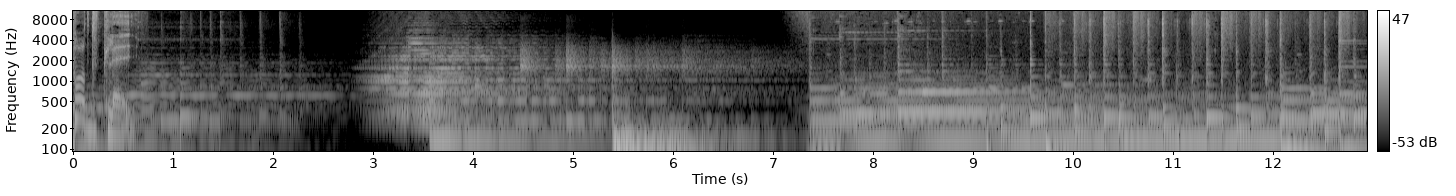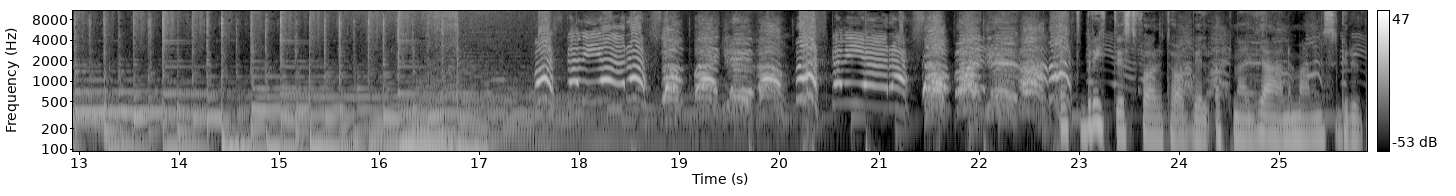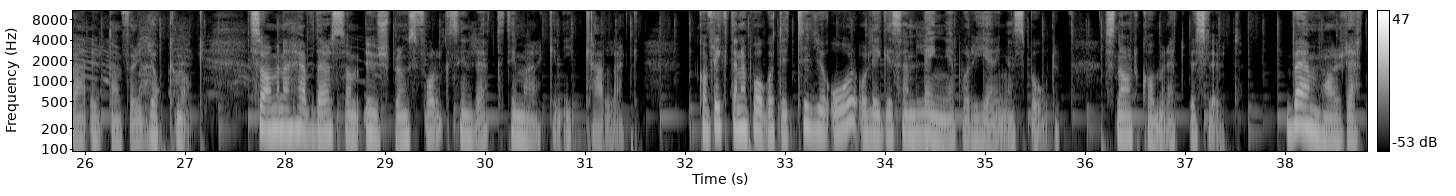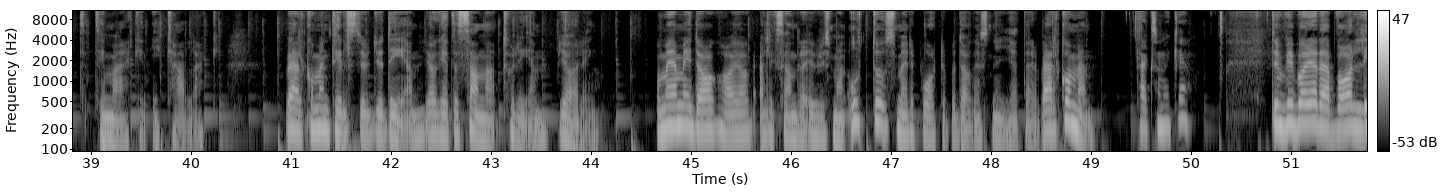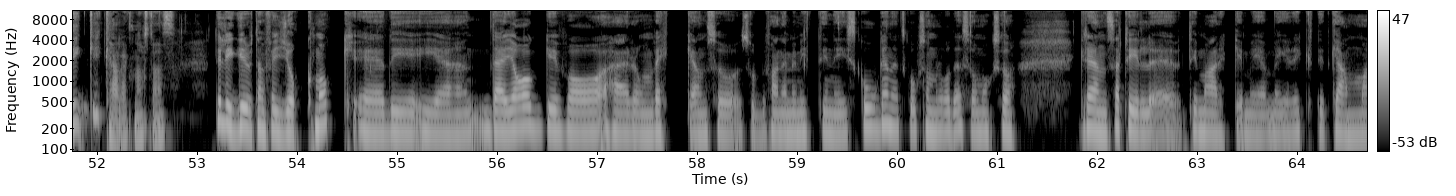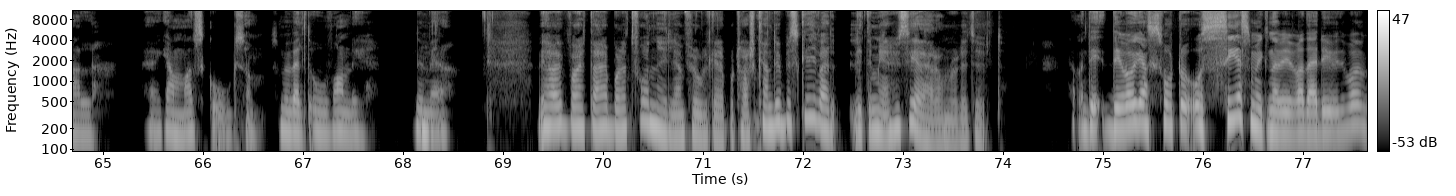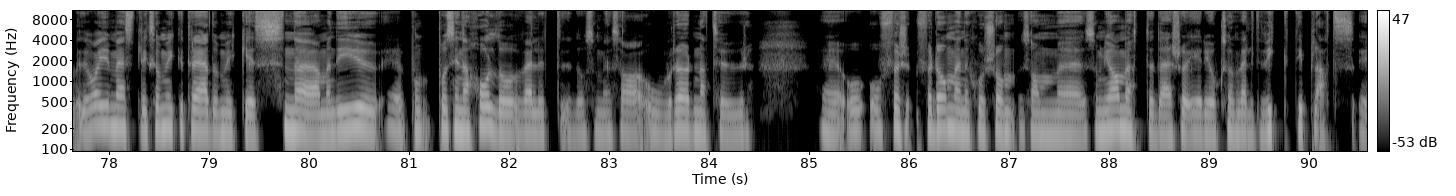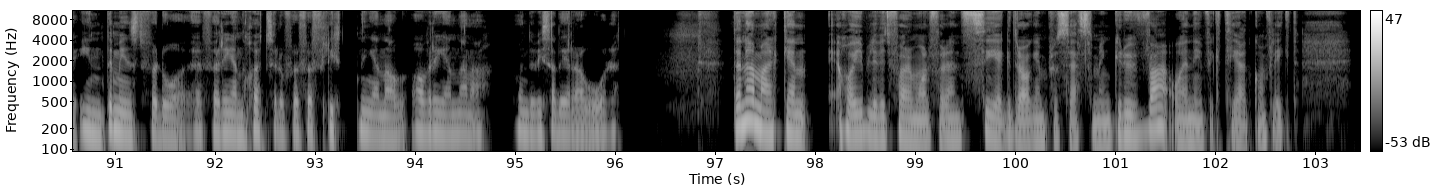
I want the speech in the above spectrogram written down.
Podplay. Ett brittiskt företag vill öppna järnmalmsgruva utanför Jokkmokk. Samerna hävdar som ursprungsfolk sin rätt till marken i Kallak. Konflikten har pågått i tio år och ligger sedan länge på regeringens bord. Snart kommer ett beslut. Vem har rätt till marken i Kallak? Välkommen till Studio DN. Jag heter Sanna Thorén Björling. Och med mig idag har jag Alexandra Urisman Otto som är reporter på Dagens Nyheter. Välkommen! Tack så mycket. Du, vi börjar där. Var ligger Kallak någonstans? Det ligger utanför Jokkmokk. Eh, Det är där jag var här om veckan så, så befann jag mig mitt inne i skogen, ett skogsområde som också gränsar till, eh, till marker med, med riktigt gammal, eh, gammal skog som, som är väldigt ovanlig numera. Vi har varit där båda två nyligen för olika reportage. Kan du beskriva lite mer, hur ser det här området ut? Det, det var ganska svårt att, att se så mycket när vi var där. Det, det, var, det var ju mest liksom mycket träd och mycket snö, men det är ju eh, på, på sina håll då väldigt, då, som jag sa, orörd natur. Eh, och, och för, för de människor som, som, eh, som jag mötte där så är det också en väldigt viktig plats, inte minst för, då, för renskötsel och för förflyttningen av, av renarna under vissa delar av året. Den här marken har ju blivit föremål för en segdragen process som en gruva och en infekterad konflikt.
